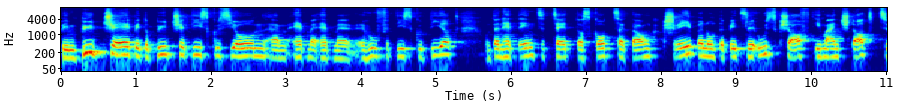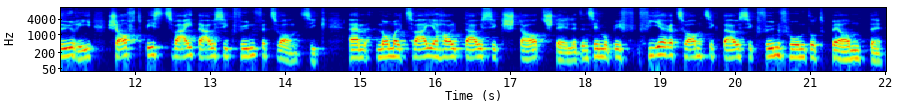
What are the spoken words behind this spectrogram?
beim Budget, bei der Budgetdiskussion ähm, hat, man, hat man einen Haufen diskutiert und dann hat die NZZ das Gott sei Dank geschrieben und ein bisschen ausgeschafft. Ich meine, die Stadt Zürich schafft bis 2025 ähm, nochmal zweieinhalbtausend Staatsstellen. Dann sind wir bei 24.500 Beamten.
